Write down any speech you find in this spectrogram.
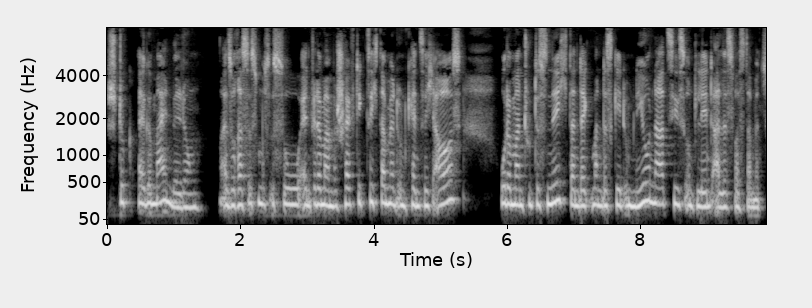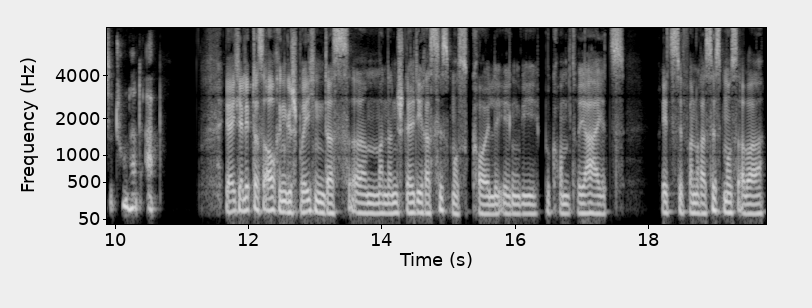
Stück Allgemeinbildung. Also Rassismus ist so, entweder man beschäftigt sich damit und kennt sich aus, oder man tut es nicht, dann denkt man, das geht um Neonazis und lehnt alles, was damit zu tun hat, ab. Ja, ich erlebe das auch in Gesprächen, dass ähm, man dann schnell die Rassismuskeule irgendwie bekommt. So, ja, jetzt redest du von Rassismus, aber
